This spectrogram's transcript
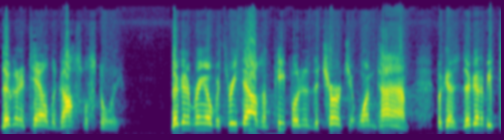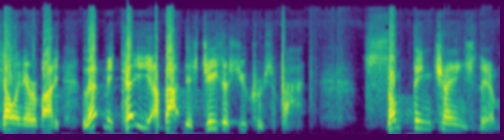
They're going to tell the gospel story. They're going to bring over 3,000 people into the church at one time because they're going to be telling everybody, let me tell you about this Jesus you crucified. Something changed them.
